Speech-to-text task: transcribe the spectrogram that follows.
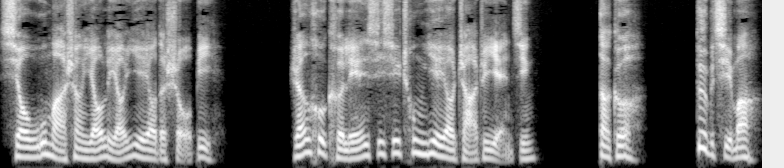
小吴马上摇了摇叶耀的手臂，然后可怜兮兮冲叶耀眨着眼睛：“大哥，对不起嘛。”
